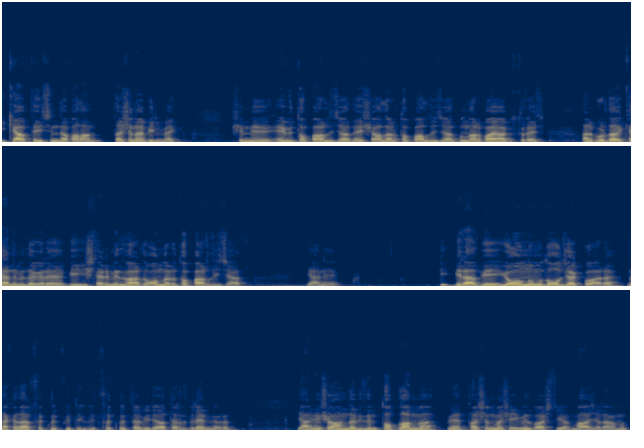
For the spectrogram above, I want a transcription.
iki hafta içinde falan taşınabilmek. Şimdi evi toparlayacağız, eşyaları toparlayacağız. Bunlar bayağı bir süreç. Hani burada kendimize göre bir işlerimiz vardı. Onları toparlayacağız. Yani bi- biraz bir yoğunluğumuz olacak bu ara. Ne kadar sıklık sıklıkla video atarız bilemiyoruz. Yani şu anda bizim toplanma ve taşınma şeyimiz başlıyor, maceramız.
